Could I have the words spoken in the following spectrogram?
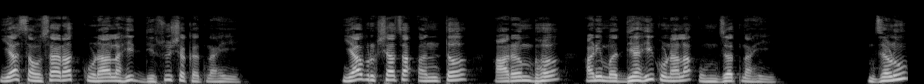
या संसारात कुणालाही दिसू शकत नाही. या वृक्षाचा अंत आरंभ आणि मध्यही कुणाला उमजत नाही. जणू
